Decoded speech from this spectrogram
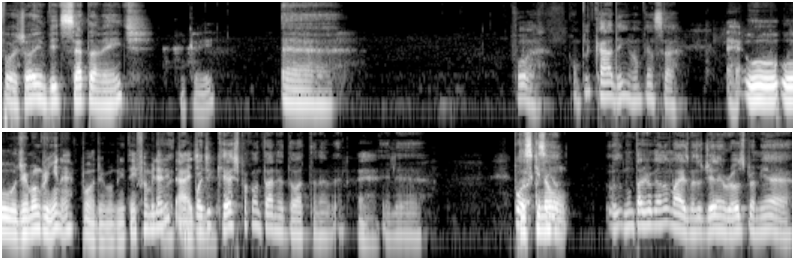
Pô, Joel Embiid certamente. Ok. É... Porra, complicado, hein? Vamos pensar. É, o, o Draymond Green, né? Pô, o Draymond Green tem familiaridade. Tem um né? podcast né? pra contar anedota, né, velho? É. Ele é. Pô, Dos que assim, não. Não tá jogando mais, mas o Jalen Rose pra mim é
